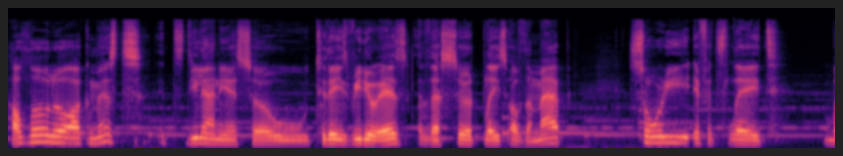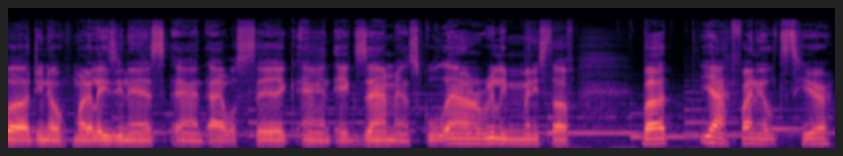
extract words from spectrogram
Hello little alchemists, it's Dylan here. So today's video is the third place of the map. Sorry if it's late, but you know my laziness and I was sick and exam and school and really many stuff. But yeah, finally it's here.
